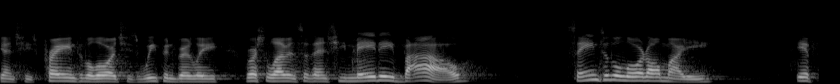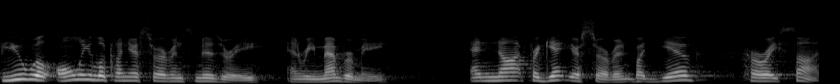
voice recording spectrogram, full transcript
Again, she's praying to the Lord. She's weeping bitterly. Verse 11 says, And she made a vow, saying to the Lord Almighty, if you will only look on your servant's misery and remember me, and not forget your servant, but give her a son,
